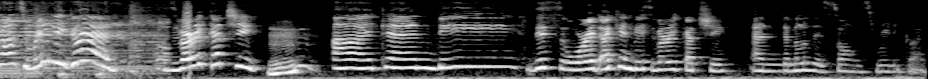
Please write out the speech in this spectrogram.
Sounds really good. It's very catchy. うん I can be. This word I can be is very catchy, and the melody of the song is really good.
